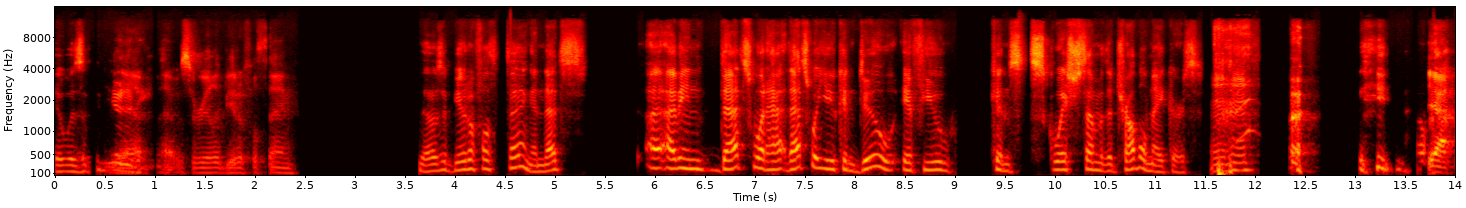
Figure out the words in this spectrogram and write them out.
It was a yeah, community. that was a really beautiful thing. That was a beautiful thing, and that's, I, I mean, that's what ha- that's what you can do if you can squish some of the troublemakers. you, Yeah,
